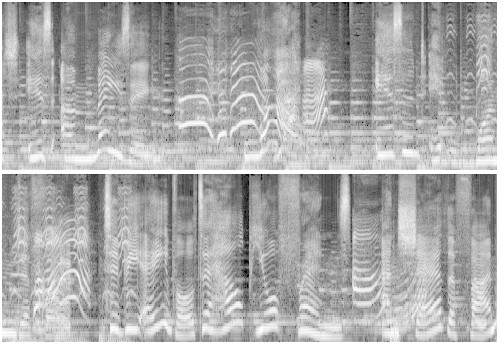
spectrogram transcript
That is amazing! Wow! Isn't it wonderful to be able to help your friends and share the fun?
